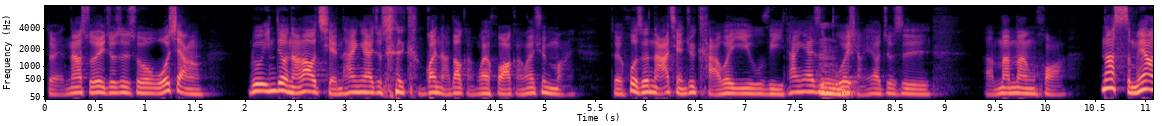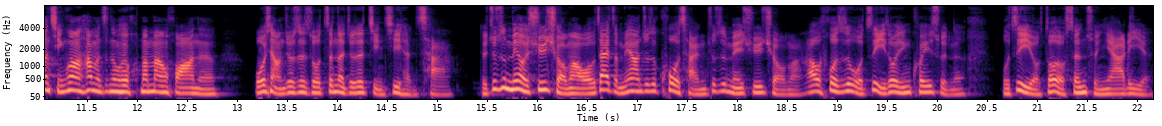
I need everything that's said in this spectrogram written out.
对，那所以就是说，我想如果 Intel 拿到钱，他应该就是赶快拿到，赶快花，赶快去买，对，或者拿钱去卡位 EUV，他应该是不会想要就是啊、嗯呃、慢慢花。那什么样的情况他们真的会慢慢花呢？我想就是说，真的就是景气很差。对，就是没有需求嘛，我再怎么样就是扩产，就是没需求嘛，然后或者是我自己都已经亏损了，我自己有都有生存压力了，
